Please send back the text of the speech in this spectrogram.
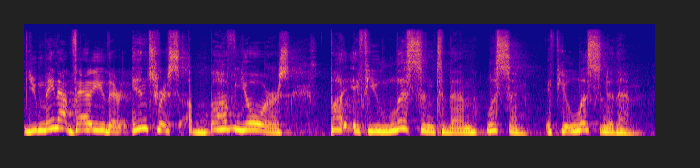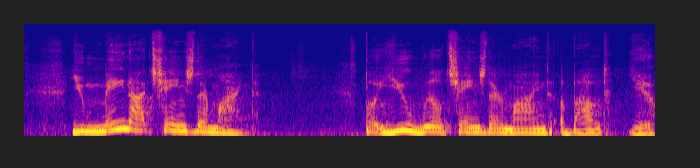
You may not value their interests above yours, but if you listen to them, listen, if you listen to them, you may not change their mind, but you will change their mind about you.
